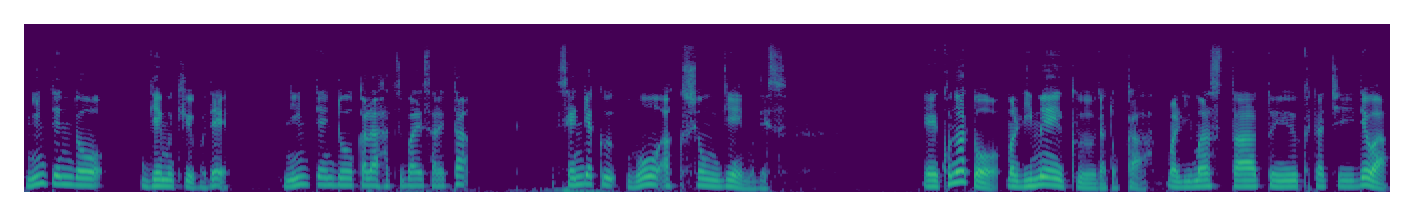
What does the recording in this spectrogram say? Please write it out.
任天堂ゲームキューブで任天堂から発売された戦略ウォーアクションゲームです。えー、この後、まあ、リメイクだとか、まあ、リマスターという形では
